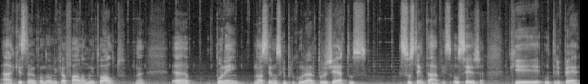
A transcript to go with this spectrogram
a questão econômica fala muito alto, né? porém, nós temos que procurar projetos sustentáveis, ou seja, que o tripé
